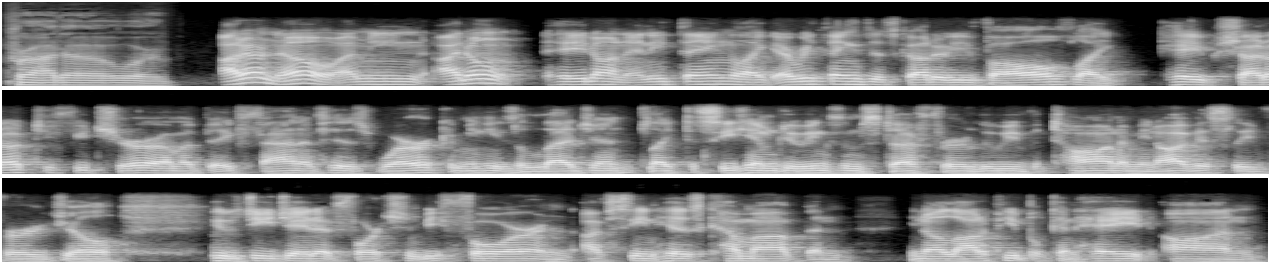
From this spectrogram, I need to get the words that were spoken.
Prada or I don't know. I mean, I don't hate on anything. Like everything's just got to evolve. Like, hey, shout out to Futura. I'm a big fan of his work. I mean, he's a legend. Like to see him doing some stuff for Louis Vuitton. I mean, obviously Virgil, he was DJed at Fortune before, and I've seen his come up. And you know, a lot of people can hate on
